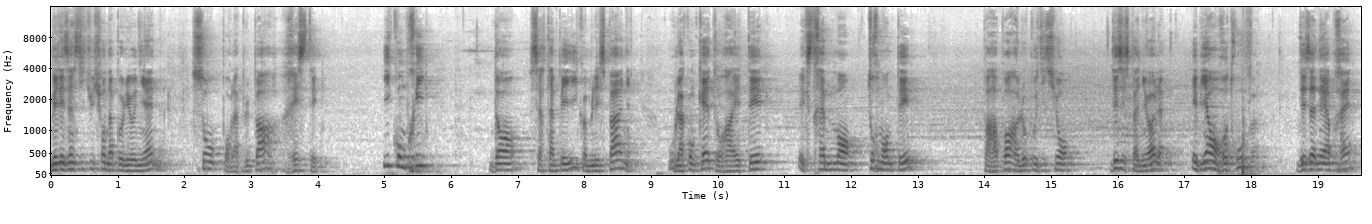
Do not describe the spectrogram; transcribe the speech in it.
mais les institutions napoléoniennes sont pour la plupart restées, y compris dans certains pays comme l'Espagne, où la conquête aura été extrêmement tourmentée par rapport à l'opposition des Espagnols eh bien on retrouve des années après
